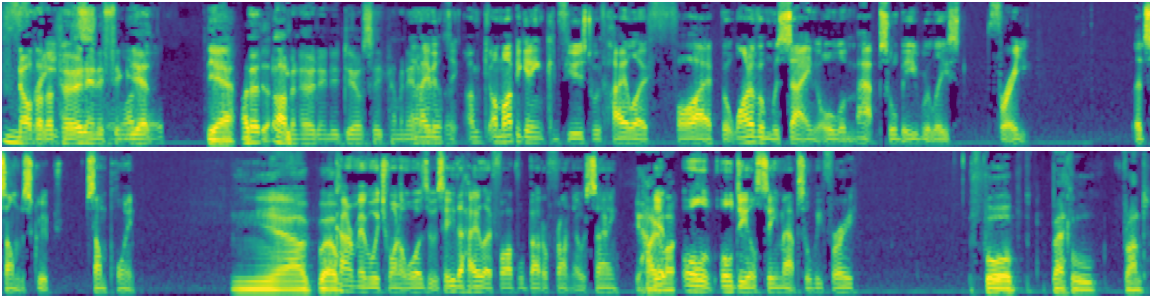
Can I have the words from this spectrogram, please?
Not that I've heard anything yet, heard. Yeah, but I haven't heard any DLC coming out. maybe I with it. think I'm, I might be getting confused with Halo Five, but one of them was saying all the maps will be released free at some script, some point. yeah. Well, I can't remember which one it was. It was either Halo Five or Battlefront. They were saying, Halo. Yep, all all DLC maps will be free. for Battlefront.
